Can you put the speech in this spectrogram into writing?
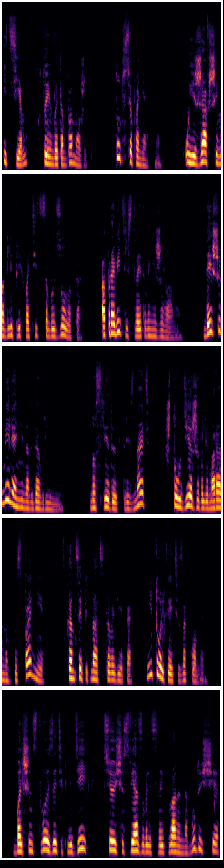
и тем, кто им в этом поможет. Тут все понятно. Уезжавшие могли прихватить с собой золото, а правительство этого не желало. Да и шумели они иногда в Риме, но следует признать, что удерживали маранов в Испании в конце XV века не только эти законы. Большинство из этих людей все еще связывали свои планы на будущее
